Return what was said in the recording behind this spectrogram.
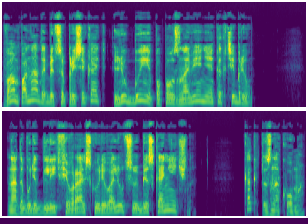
Вам понадобится пресекать любые поползновения к октябрю. Надо будет длить февральскую революцию бесконечно. Как это знакомо?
